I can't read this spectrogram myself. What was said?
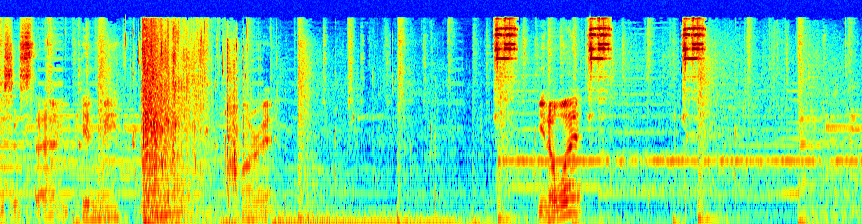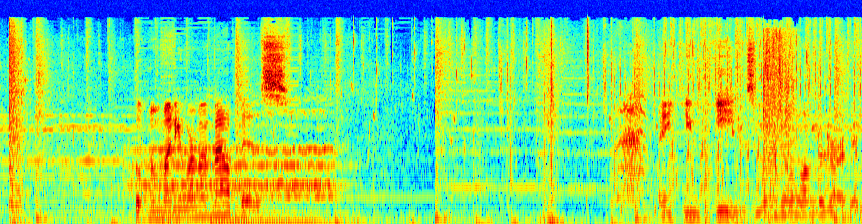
Resist that. Are you kidding me? Alright. You know what? Put my money where my mouth is. Thank you, keys. You are no longer garbage.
